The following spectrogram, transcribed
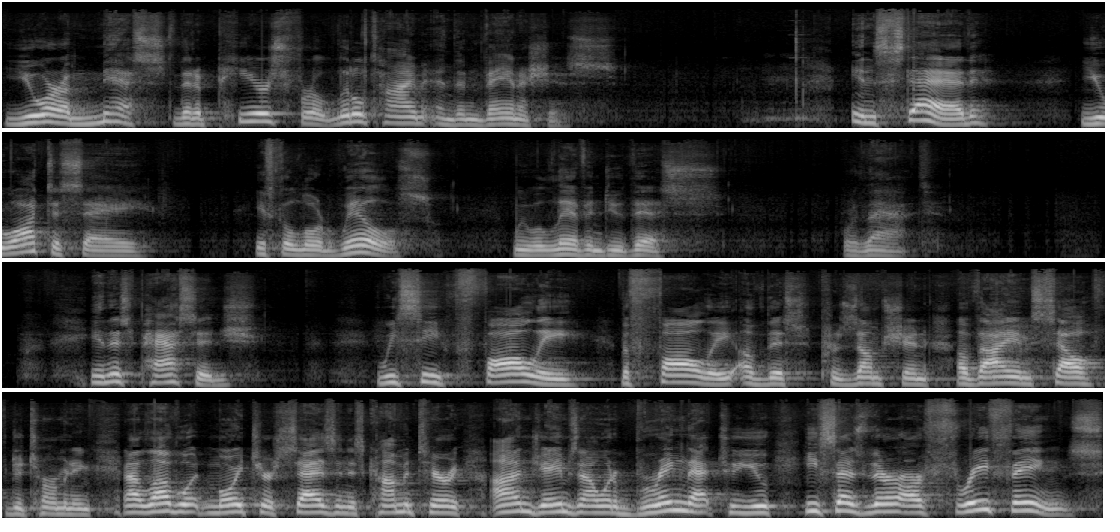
You are a mist that appears for a little time and then vanishes. Instead, you ought to say, if the Lord wills, we will live and do this or that. In this passage, we see folly, the folly of this presumption of I am self determining. And I love what Motyer says in his commentary on James, and I want to bring that to you. He says there are three things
